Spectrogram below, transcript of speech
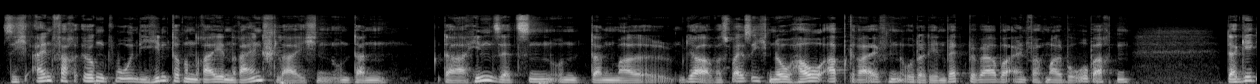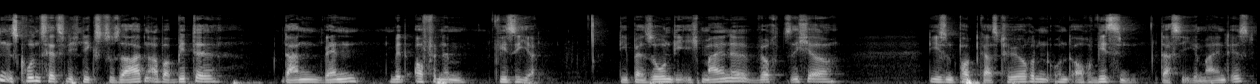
Sich einfach irgendwo in die hinteren Reihen reinschleichen und dann da hinsetzen und dann mal, ja, was weiß ich, Know-how abgreifen oder den Wettbewerber einfach mal beobachten. Dagegen ist grundsätzlich nichts zu sagen, aber bitte dann, wenn mit offenem Visier. Die Person, die ich meine, wird sicher diesen Podcast hören und auch wissen, dass sie gemeint ist.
